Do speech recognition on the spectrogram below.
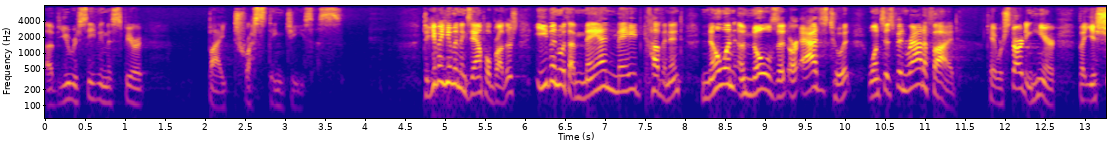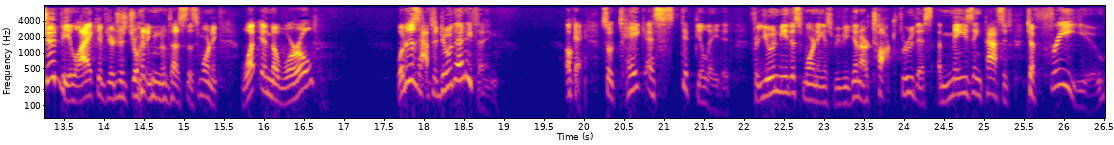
Of you receiving the Spirit by trusting Jesus. To give a human example, brothers, even with a man-made covenant, no one annuls it or adds to it once it's been ratified. Okay, we're starting here, but you should be like, if you're just joining with us this morning, what in the world? What does this have to do with anything? Okay, so take as stipulated for you and me this morning as we begin our talk through this amazing passage to free you.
